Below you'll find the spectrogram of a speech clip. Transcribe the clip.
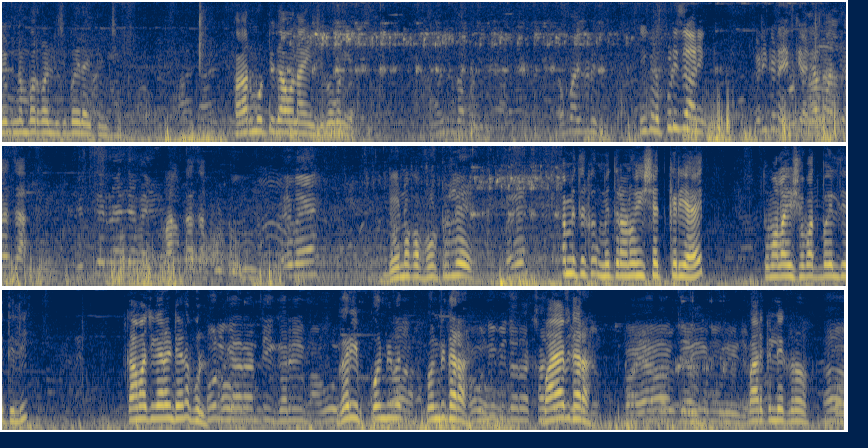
एक नंबर क्वालिटीची बैल आहे त्यांची. फार मोठी दावण आहे यांची. बघून घ्या. इकडे पुढे जा आणि इकडे आहेत का? दोन नका फोटोले. मित्र मित्रांनो ही शेतकरी आहेत. तुम्हाला हिशोबात बैल देतील ही. कामाची गॅरंटी आहे ना फुल फुल गॅरंटी गरीब. गरीब. कोण बी कोण बी धरा. कोणी बी धरा बाया बी धरा. बारकी लेकर हा.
